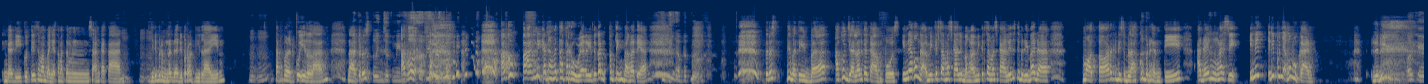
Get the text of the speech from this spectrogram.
nggak diikutin sama banyak teman-teman seangkatan. Mm, mm, mm. Jadi benar-benar dari prodi lain. Mm-mm. Tapi prodiku hilang. Nah Ada terus petunjuk nih. aku aku panik karena Tupperware itu kan penting banget ya. Iya betul. Terus tiba-tiba aku jalan ke kampus. Ini aku nggak mikir sama sekali, bang nggak mikir sama sekali. Terus tiba-tiba ada motor di sebelahku berhenti. Ada yang ngasih. Ini ini punyamu bukan? Jadi Oke.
